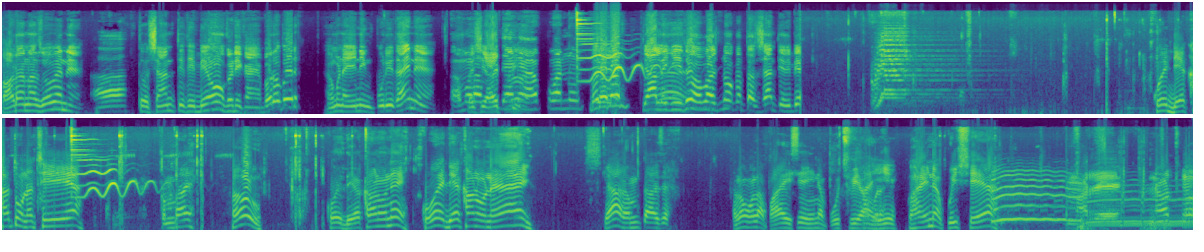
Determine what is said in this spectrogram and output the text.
ભાડાના જોવે ને? તો શાંતિથી બેહો ઘડી કાંઈ બરોબર? હમણાં ઇનિંગ પૂરી થાય ને પછી આપવાનું બરાબર? ત્યાં લગી જો અવાજ ન કરતા શાંતિ બે કોઈ દેખાતું નથી. ભાઈ હવ. કોઈ દેખાણું નહીં? કોઈ દેખાણું નહીં. ક્યાં રમતા છે હલો ઓલા ભાઈ છે એને પૂછવી આપણે. ભાઈ ને પૂછે મારે તો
